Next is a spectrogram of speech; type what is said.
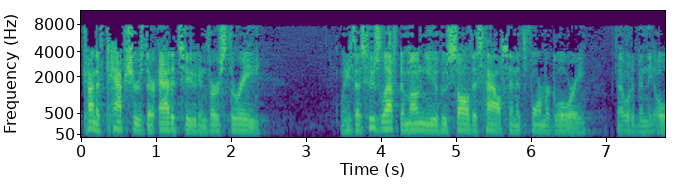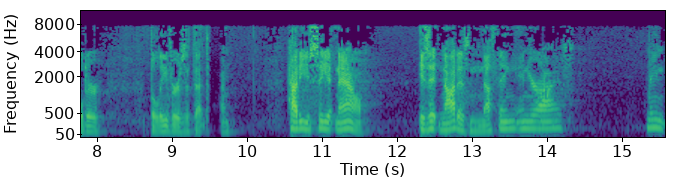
kind of captures their attitude in verse 3 when he says, Who's left among you who saw this house in its former glory? That would have been the older believers at that time. How do you see it now? Is it not as nothing in your eyes? I mean,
